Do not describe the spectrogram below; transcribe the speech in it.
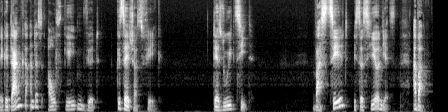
Der Gedanke an das Aufgeben wird gesellschaftsfähig. Der Suizid. Was zählt, ist das hier und jetzt. Aber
